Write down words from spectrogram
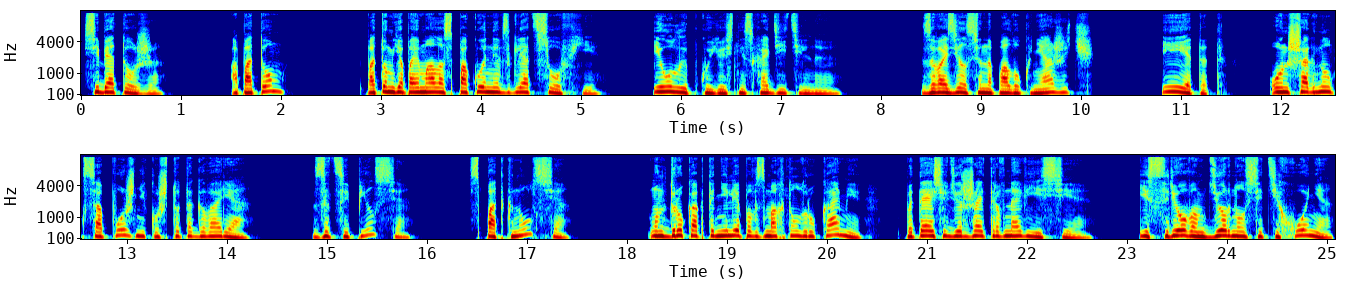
Себя тоже. А потом... Потом я поймала спокойный взгляд Софьи и улыбку ее снисходительную. Завозился на полу княжич. И этот, он шагнул к сапожнику, что-то говоря. Зацепился? Споткнулся? Он вдруг как-то нелепо взмахнул руками, пытаясь удержать равновесие и с ревом дернулся тихоня,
